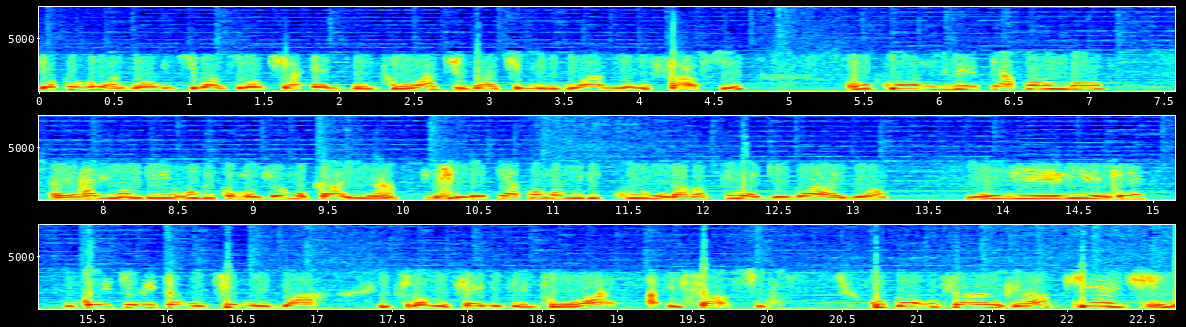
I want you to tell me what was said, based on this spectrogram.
byo kuvuga ngo ikibazo cya emuventura kizakemurwa n'urusasu kuko leta ya kongo hari n'undi ubikomejeho mu kanya leta ya kongo n'ibikunda abaturage bayo ntiyirinde gukora icyo bita gukemuza ikibazo cya emuventura isasu. Kuko usanga kenshi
